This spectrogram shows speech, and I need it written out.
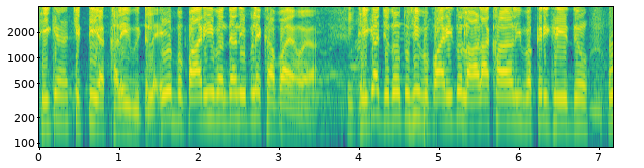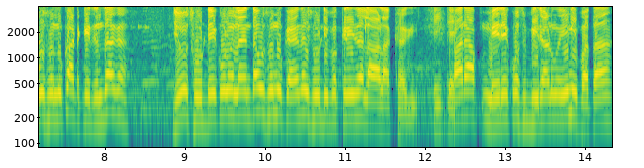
ਠੀਕ ਹੈ ਚਿੱਟੀ ਅੱਖ ਵਾਲੀ ਬਿਟਲ ਇਹ ਵਪਾਰੀ ਬੰਦਿਆਂ ਦੀ ਭੁਲੇਖਾ ਪਾਇਆ ਹੋਇਆ। ਠੀਕ ਹੈ। ਠੀਕ ਹੈ ਜਦੋਂ ਤੁਸੀਂ ਵਪਾਰੀ ਤੋਂ ਲਾਲ ਅੱਖ ਵਾਲੀ ਬੱਕਰੀ ਖਰੀਦਦੇ ਹੋ ਉਹ ਤੁਹਾਨੂੰ ਘੱਟ ਕੇ ਦਿੰਦਾਗਾ ਜੋ ਤੁਹਾਡੇ ਕੋਲੋਂ ਲੈਂਦਾ ਉਹ ਤੁਹਾਨੂੰ ਕਹਿੰਦਾ ਵੀ ਤੁਹਾਡੀ ਬੱਕਰੀ ਦਾ ਲਾਲ ਅੱਖ ਹੈਗੀ। ਹੈ। ਪਰ ਮੇਰੇ ਕੁਝ ਵੀਰਾਂ ਨੂੰ ਇਹ ਨਹੀਂ ਪਤਾ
